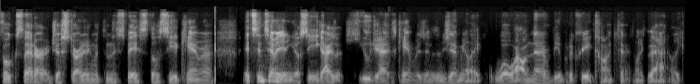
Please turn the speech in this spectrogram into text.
folks that are just starting within the space, they'll see a camera. It's intimidating. You'll see guys with huge ass cameras in the gym. You're like, whoa, I'll never be able to create content like that. Like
